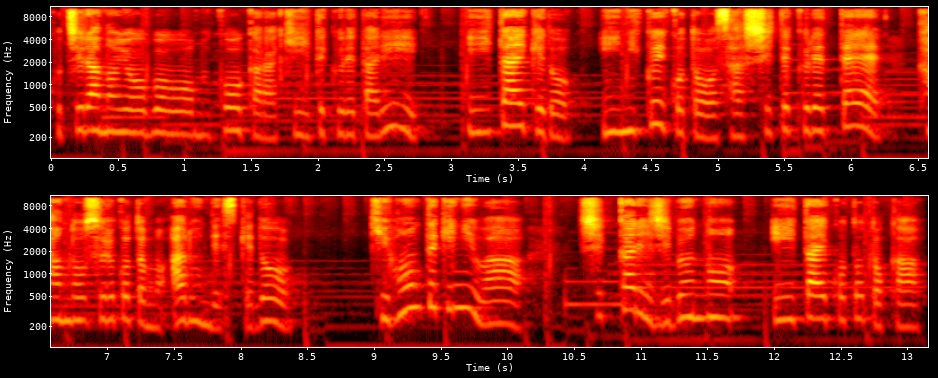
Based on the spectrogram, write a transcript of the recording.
こちらの要望を向こうから聞いてくれたり言いたいけど言いにくいことを察してくれて感動することもあるんですけど基本的にはしっかり自分の言いたいこととか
